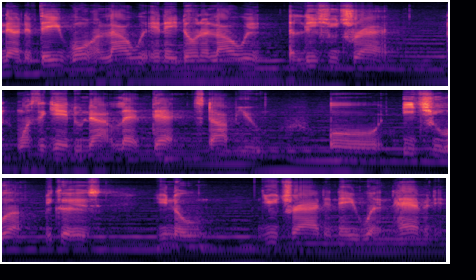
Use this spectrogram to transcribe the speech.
Now if they won't allow it and they don't allow it, at least you tried. Once again, do not let that stop you or eat you up because you know you tried and they wasn't having it.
